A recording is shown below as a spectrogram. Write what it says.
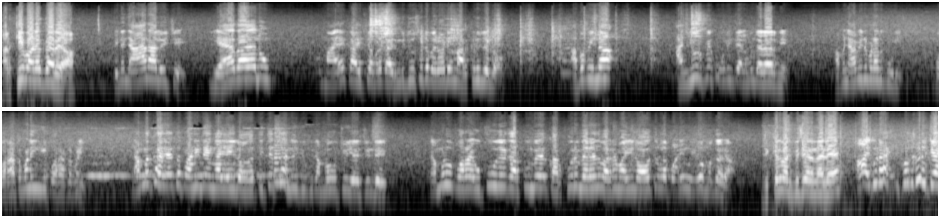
അനക്ക് ഈ പണിയൊക്കെ അറിയാ? പിന്നെ ഞാൻ ആലോചിച്ചേ ഏതായാലും മഴ കഴിച്ച് നമ്മുടെ കരിമ്പ് ജ്യൂസിന്റെ പരിപാടി ഒന്നും നടക്കണില്ലല്ലോ. അപ്പൊ പിന്നെ അഞ്ഞൂറ് റുപ്യ കൂലിയും ചെലവും തരാറിഞ്ഞ്. അപ്പൊ ഞാൻ പിന്നെ ഇവിടെ കൂടി. പൊറാട്ട പണി പൊറാട്ട പണി. നമുക്കറിയാത്ത പണി ഉണ്ടെങ്കിൽ ഈ ലോകത്തിച്ച് നമ്മളെ കുറിച്ച് വിചാരിച്ചിട്ടുണ്ട്. നമ്മൾ പുറ ഉപ്പ് മുതൽ കർപ്പൂം കർപ്പൂരം വരെ എന്ന് പറഞ്ഞാൽ ഈ ലോകത്തുള്ള പണി മുഴുവൻ നമുക്ക് അറിയാം ജിക്കത് പഠിപ്പിച്ചു തരുന്നാലേ? ആയിക്കോട്ടെ ഇപ്പുറത്തേക്ക് എടുക്കേ.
